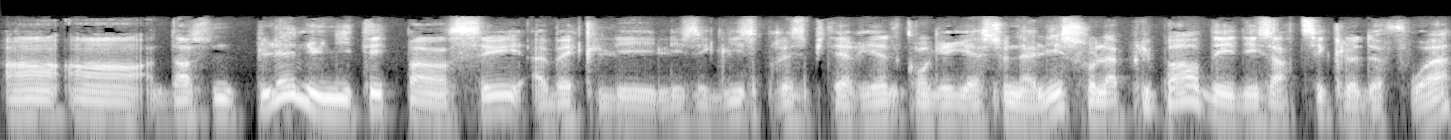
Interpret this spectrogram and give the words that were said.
en, dans une pleine unité de pensée avec les, les églises presbytériennes congrégationalistes sur la plupart des, des articles de foi,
